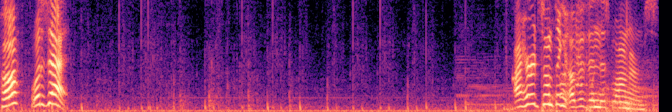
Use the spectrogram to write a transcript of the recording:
Huh? What is that? I heard something other than this long arms.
